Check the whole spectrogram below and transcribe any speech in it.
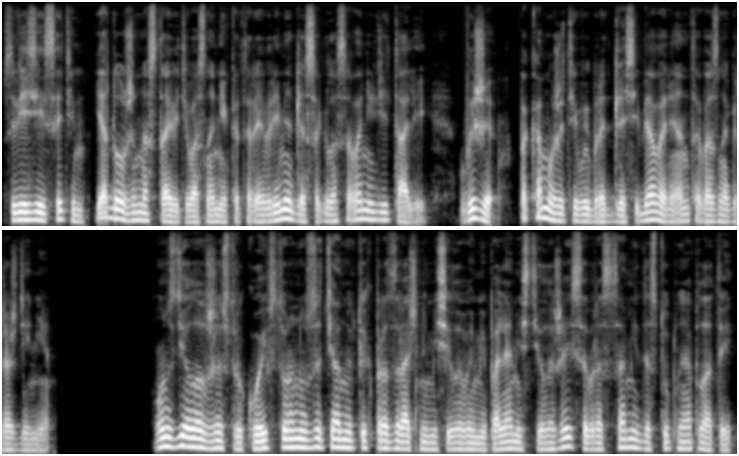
В связи с этим я должен оставить вас на некоторое время для согласования деталей. Вы же пока можете выбрать для себя варианты вознаграждения. Он сделал жест рукой в сторону затянутых прозрачными силовыми полями стеллажей с образцами доступной оплаты,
